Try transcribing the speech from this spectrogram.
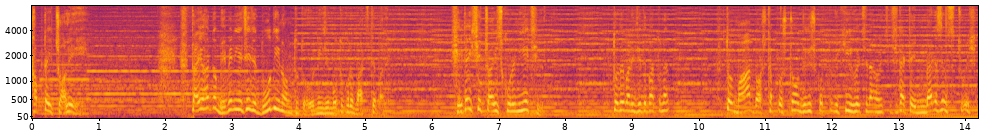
সবটাই চলে। তাই হয়তো ভেবে নিয়েছে যে দুদিন অন্তত নিজের মতো করে বাঁচতে পারে। সেটাই সে চয়েস করে নিয়েছিল। তোদের বাড়ি যেতে পারতো না। তোর মা দশটা প্রশ্ন জিজ্ঞেস করতো যে কি হয়েছে, না হয়েছে, সেটা একটা এম্বারাসিং সিচুয়েশন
